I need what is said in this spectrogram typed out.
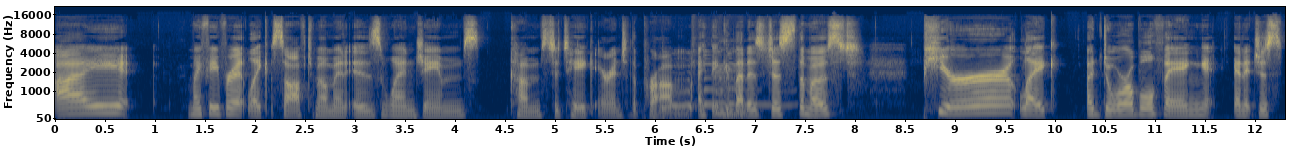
I my favorite like soft moment is when James comes to take Erin to the prom. I think that is just the most pure, like adorable thing, and it just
